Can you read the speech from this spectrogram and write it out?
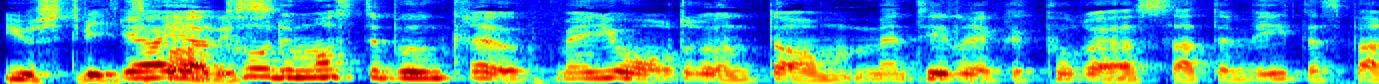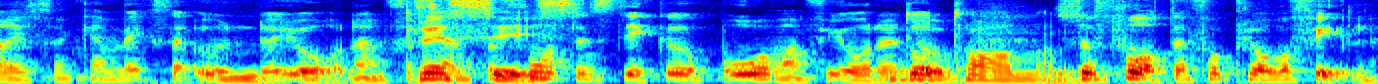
Just vit Ja, jag sparris. tror du måste bunkra upp med jord runt om, men tillräckligt porös så att den vita sparrisen kan växa under jorden. För sen Precis. så fort den sticker upp ovanför jorden, Då tar man så fort den får klorofyll.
